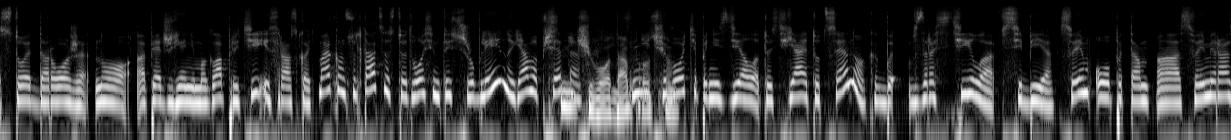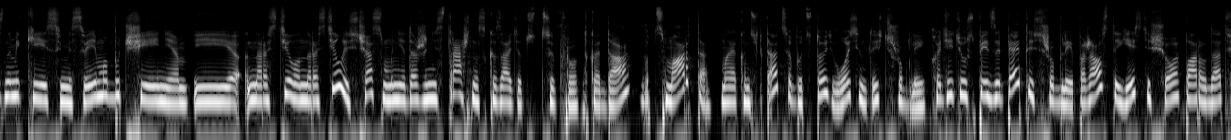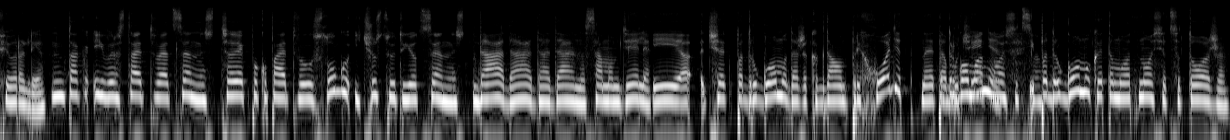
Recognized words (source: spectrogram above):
стоит дороже. Но, опять же, я не могла прийти и сразу сказать, моя консультация стоит 8 тысяч рублей, но я вообще-то... Ничего, да, просто... Ничего, типа, не сделала. То есть я эту цену как бы взрастила в себе своим опытом, а, своими разными кейсами, своим обучением. И нарастила, нарастила, и сейчас мне даже не страшно сказать эту цифру. Такая, да, вот с марта моя консультация будет стоить 8 тысяч рублей. Хотите успеть за 5 тысяч рублей? Пожалуйста, есть еще пару дат в феврале. Ну так и вырастает твоя ценность. Человек покупает твою услугу и чувствует ее ценность. Да, да, да, да, на самом деле. И э, человек по-другому, даже когда он приходит на это обучение, относится. и по-другому к этому относится тоже.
